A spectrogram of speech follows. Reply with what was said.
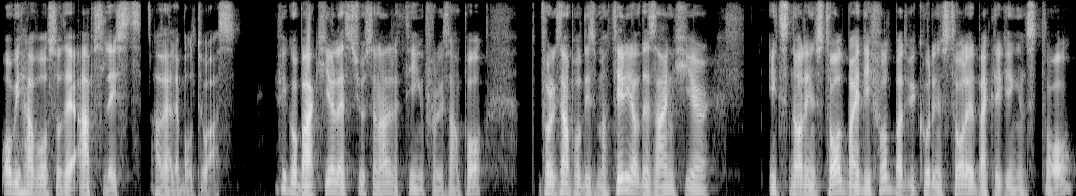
or we have also the apps list available to us. If we go back here, let's choose another theme, for example. For example, this material design here, it's not installed by default, but we could install it by clicking install.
